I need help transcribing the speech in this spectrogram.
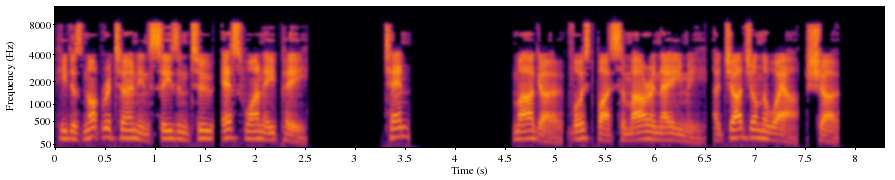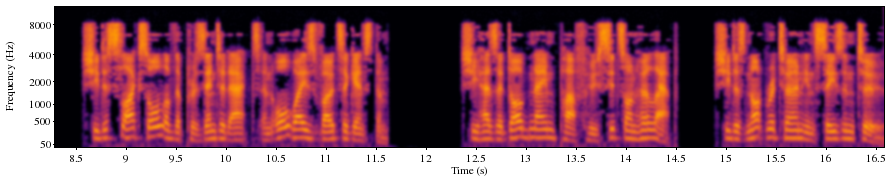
He does not return in Season 2, S1 EP. 10 Margot voiced by Samara Naimi, a judge on the WoW show. She dislikes all of the presented acts and always votes against them. She has a dog named Puff who sits on her lap. She does not return in Season 2.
